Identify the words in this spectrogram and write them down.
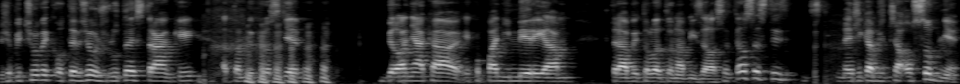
že by člověk otevřel žluté stránky a tam by prostě byla nějaká jako paní Miriam, která by tohle to nabízela. Setkal se s ty, neříkám, že třeba osobně,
